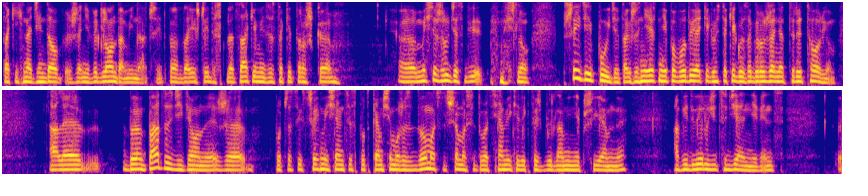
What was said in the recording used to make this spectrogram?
takich na dzień dobry, że nie wyglądam inaczej, prawda? Jeszcze idę z plecakiem, więc jest takie troszkę... e, Myślę, że ludzie sobie myślą, przyjdzie i pójdzie, także nie, jest, nie powoduje jakiegoś takiego zagrożenia terytorium. Ale byłem bardzo zdziwiony, że podczas tych trzech miesięcy spotkałem się może z dwoma czy trzema sytuacjami, kiedy ktoś był dla mnie nieprzyjemny, a widuję ludzi codziennie, więc y,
